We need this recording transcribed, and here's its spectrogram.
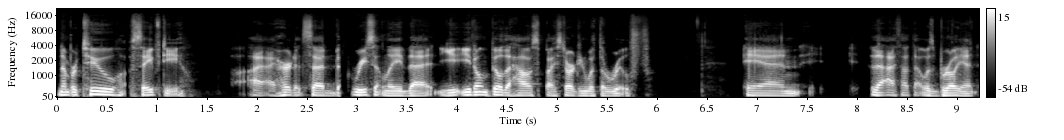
Number two, safety. I, I heard it said recently that you, you don't build a house by starting with the roof. And that I thought that was brilliant.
